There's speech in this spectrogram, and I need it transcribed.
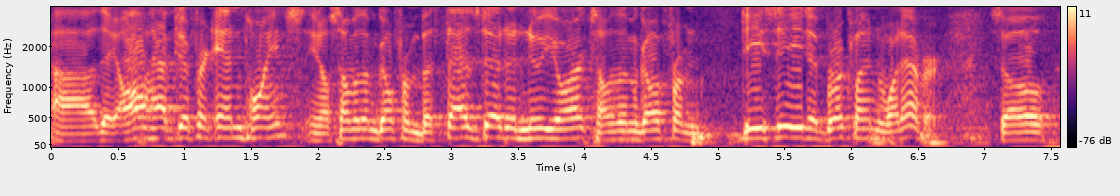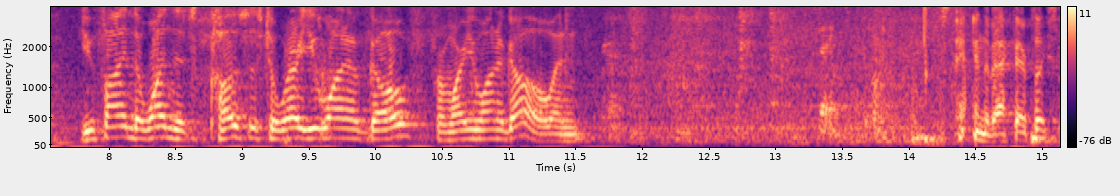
uh, they all have different endpoints. You know, some of them go from Bethesda to New York, some of them go from DC to Brooklyn, whatever. So you find the one that's closest to where you want to go, from where you want to go, and Thank you. In the back there, please.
